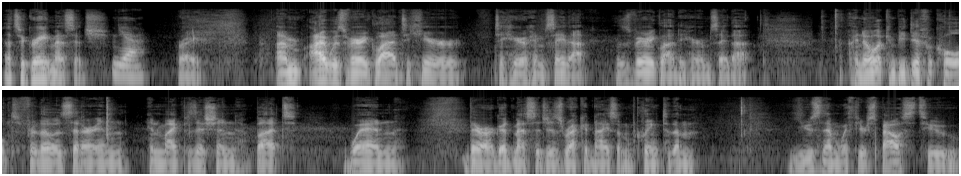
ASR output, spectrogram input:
That's a great message, Yeah. right? I'm I was very glad to hear to hear him say that. I was very glad to hear him say that. I know it can be difficult for those that are in in my position, but when there are good messages, recognize them, cling to them, use them with your spouse to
